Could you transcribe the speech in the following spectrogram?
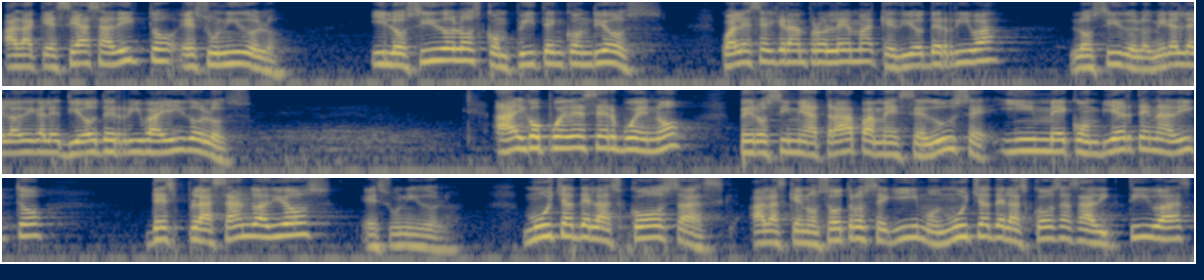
a la que seas adicto es un ídolo. Y los ídolos compiten con Dios. ¿Cuál es el gran problema? Que Dios derriba los ídolos. Mira el de lado, dígale, Dios derriba ídolos. Algo puede ser bueno, pero si me atrapa, me seduce y me convierte en adicto, desplazando a Dios, es un ídolo. Muchas de las cosas a las que nosotros seguimos, muchas de las cosas adictivas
